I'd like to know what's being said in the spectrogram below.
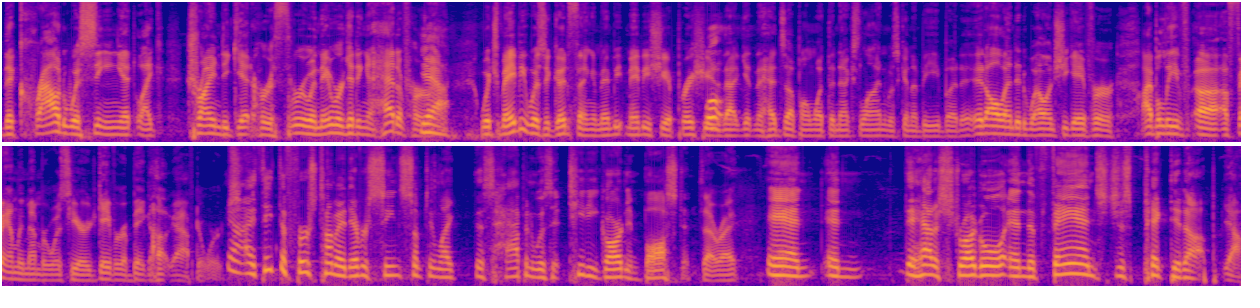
the crowd was singing it like trying to get her through and they were getting ahead of her Yeah. Which maybe was a good thing and maybe maybe she appreciated Well- that getting the heads up on what the next line was going to be but it, it all ended well and she gave her i believe uh, a family member was here gave her a big hug afterwards Yeah, I think the first time I'd ever seen something like this happen was at TD Garden in Boston. is that right and and they had a struggle, and the fans just picked it up. Yeah.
